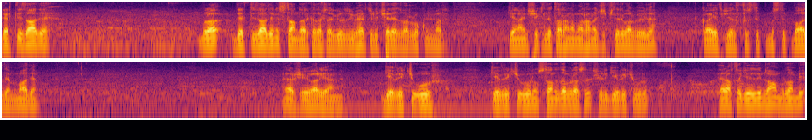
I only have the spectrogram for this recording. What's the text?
Dertlizade. Bura Dertlizade'nin standı arkadaşlar. Gördüğünüz gibi her türlü çerez var, lokum var. Gene aynı şekilde tarhana marhana cipsleri var böyle. Gayet güzel fıstık, mıstık, badem, madem. Her şey var yani. Gevrekçi Uğur. Gevrekçi Uğur'un standı da burası. Şöyle Gevrekçi Uğur'un. Her hafta geldiğim zaman buradan bir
